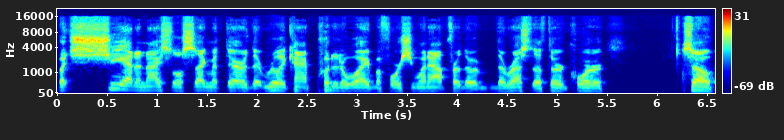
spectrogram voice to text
But she had a nice little segment there that really kind of put it away before she went out for the the rest of the third quarter. So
